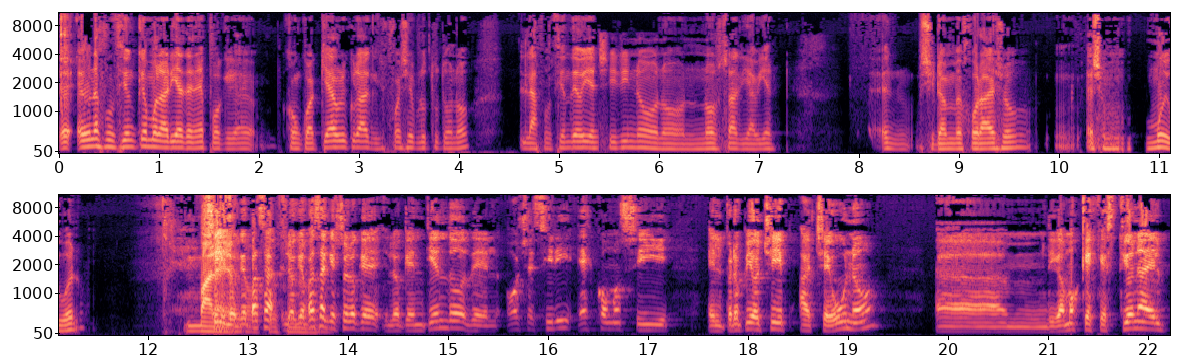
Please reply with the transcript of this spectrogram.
Eh, Es una función que molaría tener porque eh, con cualquier auricular que fuese Bluetooth o no, la función de Oye Siri no, no, no salía bien. Eh, Si lo han mejorado eso, eso es muy bueno. Vale. sí, lo que pasa, lo que pasa es que yo lo que, lo que entiendo del Oye Siri es como si el propio chip H1, ehm, digamos que gestiona el,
